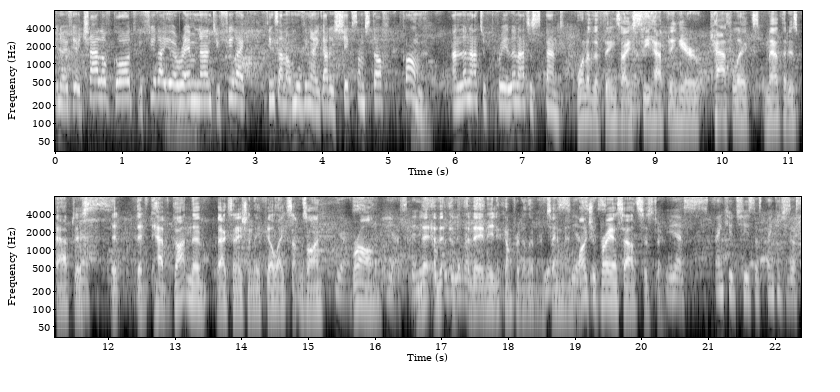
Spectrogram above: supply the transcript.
you know, if you're a child of God, you feel that you're a remnant, you feel like things are not moving and you got to shake some stuff, come and learn how to pray, learn how to stand. One of the things I yes. see happening here, Catholics, Methodist, Baptists, yes. that, that have gotten the vaccination, they feel like something's on yes. wrong. Yes, they need they, to come for deliverance. They need to come for deliverance. Amen. Why don't you pray us out, sister? Yes. Thank you, Jesus. Thank you, Jesus.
